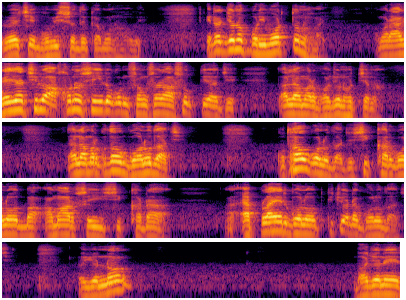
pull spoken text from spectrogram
রয়েছে, ভবিষ্যতে কেমন হবে। এটার জন্য পরিবর্তন হয়। আমার আগে যা ছিল এখনও সেই রকম সংসারে আসক্তি আছে, তাহলে আমার ভজন হচ্ছে না। তাহলে আমার কোথাও গলদ আছে। কোথাও গলদ আছে, শিক্ষার গলদ বা আমার সেই শিক্ষাটা, অ্যাপ্লাইয়ের গলদ, কিছু একটা গলদ আছে। ওই জন্য ভজনের,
